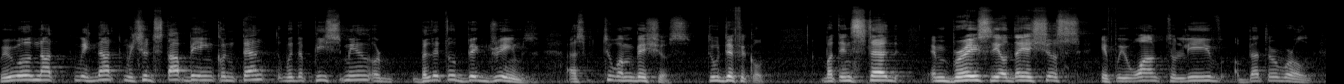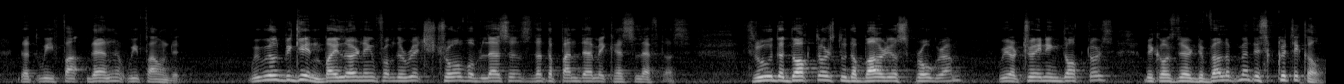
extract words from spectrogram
We will not, we not, we should stop being content with the piecemeal or belittle big dreams as too ambitious, too difficult, but instead embrace the audacious if we want to leave a better world that we than we found it. We will begin by learning from the rich trove of lessons that the pandemic has left us. Through the Doctors to the Barrios program, we are training doctors because their development is critical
